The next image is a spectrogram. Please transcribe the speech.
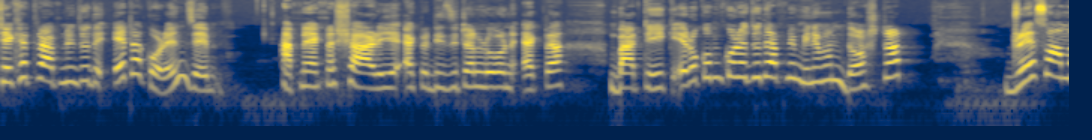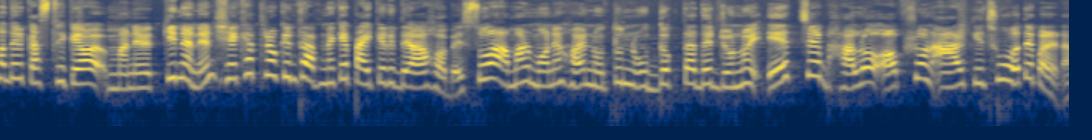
সেক্ষেত্রে আপনি যদি এটা করেন যে, আপনি একটা শাড়ি, একটা ডিজিটাল লোন একটা বাটিক, এরকম করে যদি আপনি মিনিমাম দশটা ড্রেসও আমাদের কাছ থেকে মানে কিনে নেন, সেক্ষেত্রেও কিন্তু আপনাকে পাইকারি দেওয়া হবে। সো আমার মনে হয় নতুন উদ্যোক্তাদের জন্য এর চেয়ে ভালো অপশন আর কিছু হতে পারে না।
